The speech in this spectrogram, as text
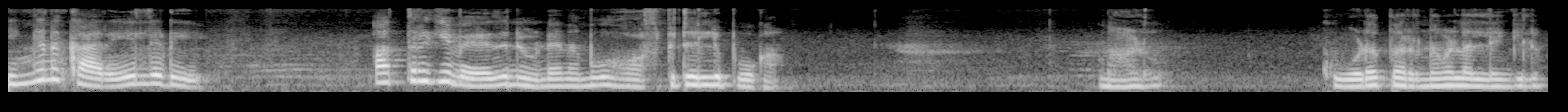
ഇങ്ങനെ കരയില്ലടി. അത്രയ്ക്ക് വേദനയുണ്ടേ നമുക്ക് ഹോസ്പിറ്റലിൽ പോകാം. മാളു കൂടെ പറന്നവളല്ലെങ്കിലും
